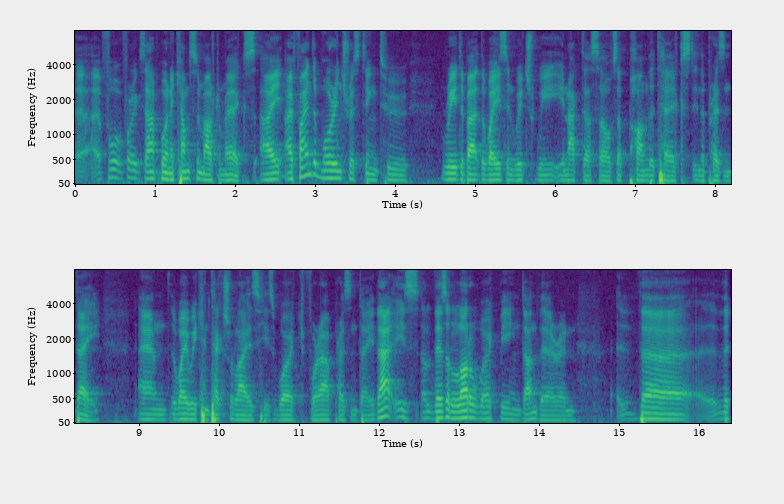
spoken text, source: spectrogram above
uh, for for example, when it comes to Malcolm X, I, I find it more interesting to read about the ways in which we enact ourselves upon the text in the present day and the way we contextualize his work for our present day. That is, uh, there's a lot of work being done there, and the the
